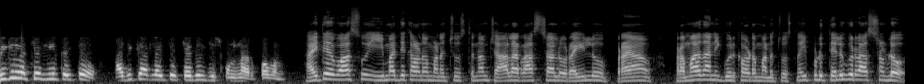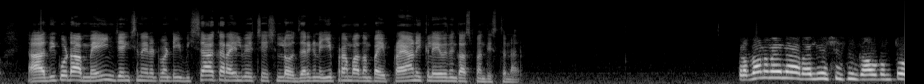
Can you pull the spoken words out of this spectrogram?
మిగిలిన చర్యలకైతే అధికారులు అయితే చర్యలు తీసుకుంటున్నారు పవన్. అయితే వాసు ఈ మధ్య కాలంలో మనం చూస్తున్నాం చాలా రాష్ట్రాలు రైళ్ళు ప్రయా ప్రమాదానికి గురి కావడం మనం చూస్తున్నాం. ఇప్పుడు తెలుగు రాష్ట్రంలో అది కూడా మెయిన్ జంక్షన్ అయినటువంటి విశాఖ రైల్వే స్టేషన్లో జరిగిన ఈ ప్రమాదంపై ప్రయాణికులు ఏ విధంగా స్పందిస్తున్నారు? ప్రధానమైన రైల్వే స్టేషన్ కావడంతో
